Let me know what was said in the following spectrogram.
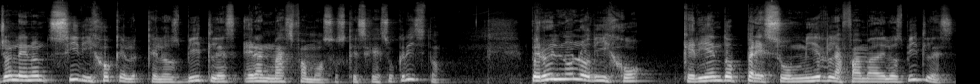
John Lennon sí dijo que, que, los Beatles eran más famosos que Jesucristo. Pero él no lo dijo queriendo presumir la fama de los Beatles,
